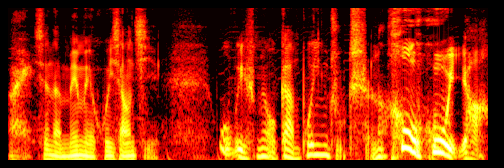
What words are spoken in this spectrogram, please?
哎，现在每每回想起。我为什么要干播音主持呢？后悔呀！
